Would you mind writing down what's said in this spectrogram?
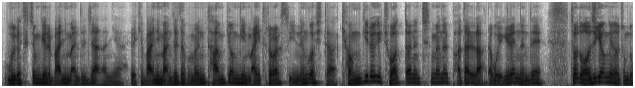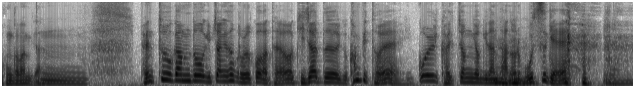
우리가 득점기를 많이 만들지 않았냐. 이렇게 많이 만들다 보면 다음 경기에 많이 들어갈 수 있는 것이다. 경기력이 좋았다는 측면을 봐달라라고 얘기를 했는데 저도 어제 경기는 어느 정도 공감합니다. 음, 벤투 감독 입장에서 그럴 것 같아요. 기자들 그 컴퓨터에 골 결정력이란 음. 단어를 못 쓰게 음.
